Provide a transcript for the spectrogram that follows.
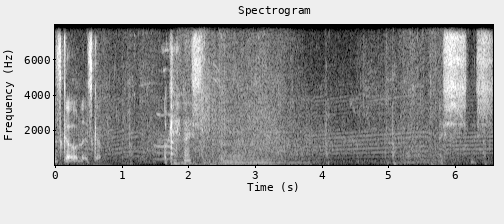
Let's go, let's go. Okay, nice. Nice, nice.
